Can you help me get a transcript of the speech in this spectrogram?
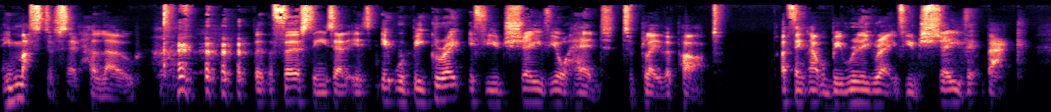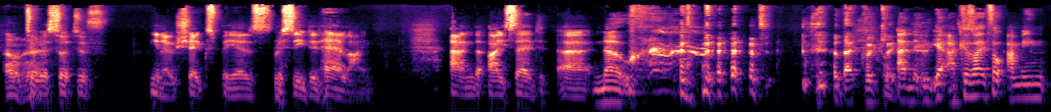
he must have said hello. but the first thing he said is, it would be great if you'd shave your head to play the part. I think that would be really great if you'd shave it back oh, no. to a sort of, you know, Shakespeare's receded hairline. And I said, uh, no. that quickly. And yeah, because I thought, I mean,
